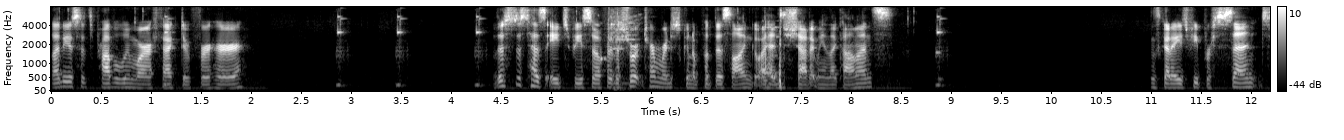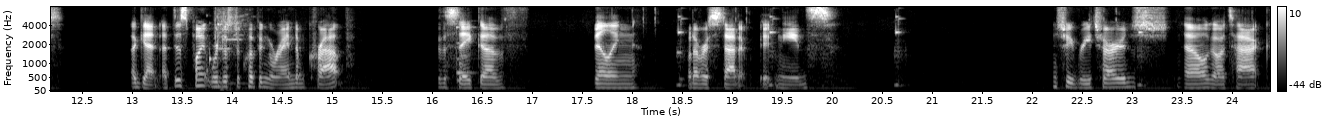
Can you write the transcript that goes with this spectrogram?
Gladius. It's probably more effective for her. This just has HP, so for the short term, we're just gonna put this on. Go ahead and shout at me in the comments. It's got HP percent. Again, at this point, we're just equipping random crap for the sake of filling whatever stat it, it needs. Can she recharge? No, go attack.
